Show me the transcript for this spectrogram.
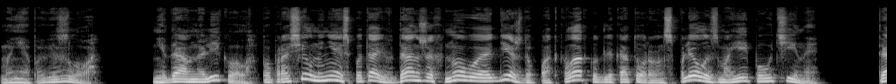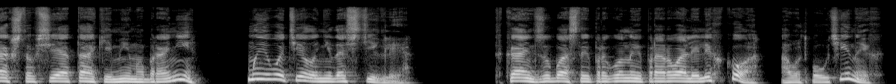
Мне повезло. Недавно Ликвел попросил меня испытать в данжах новую одежду, подкладку для которой он сплел из моей паутины. Так что все атаки мимо брони моего тела не достигли. Ткань зубастые прыгуны прорвали легко, а вот паутина их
